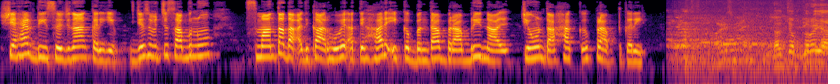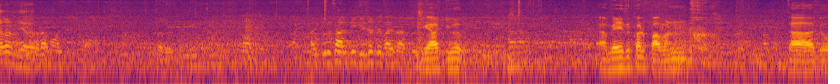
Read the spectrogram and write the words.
ਸ਼ਹਿਰ ਦੀ ਸਿਰਜਣਾ ਕਰੀਏ ਜਿਸ ਵਿੱਚ ਸਭ ਨੂੰ ਸਮਾਨਤਾ ਦਾ ਅਧਿਕਾਰ ਹੋਵੇ ਅਤੇ ਹਰ ਇੱਕ ਬੰਦਾ ਬਰਾਬਰੀ ਨਾਲ ਜਿਉਣ ਦਾ ਹੱਕ ਪ੍ਰਾਪਤ ਕਰੇ। ਚੱਲ ਚੁੱਪ ਕਰੋ ਯਾਰ ਹੁਣ ਯਾਰ। ਅੱਜ ਗੁਰੂ ਸਾਹਿਬ ਦੀ ਵਿਜ਼ਿਟ ਦੇ ਬਾਰੇ ਦੱਸ ਕਿ ਅੱਜ ਅੰਬੇਦਕਰ ਭਵਨ ਦਾ ਜੋ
